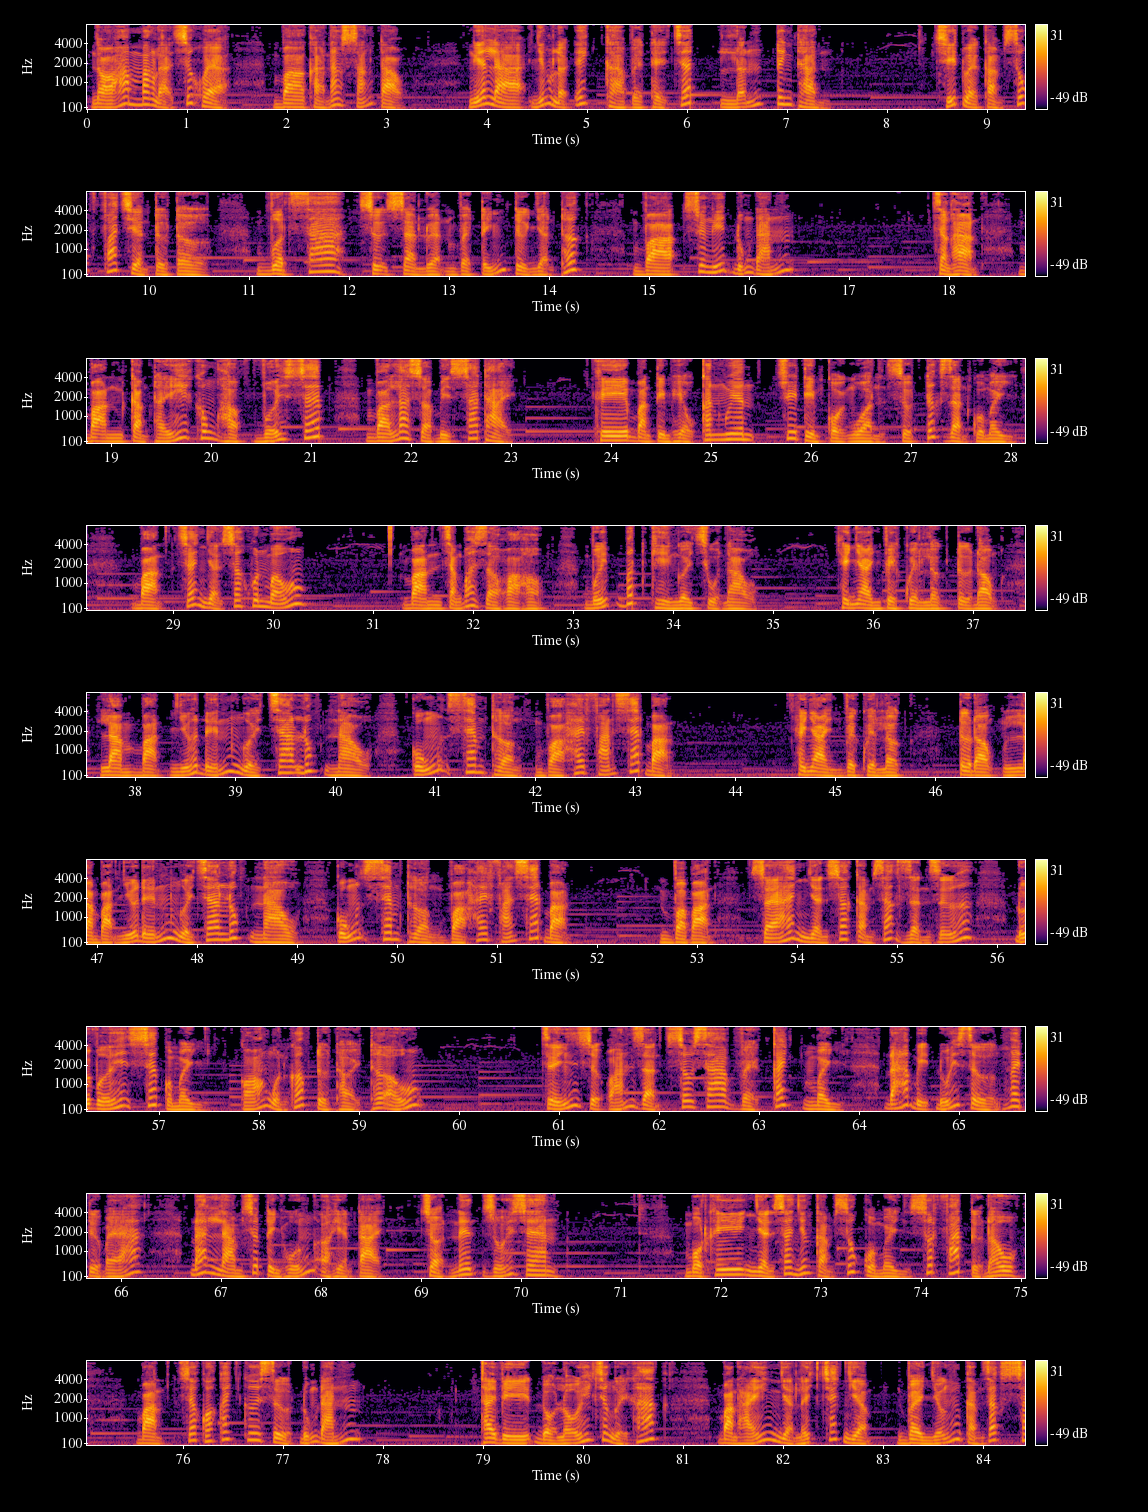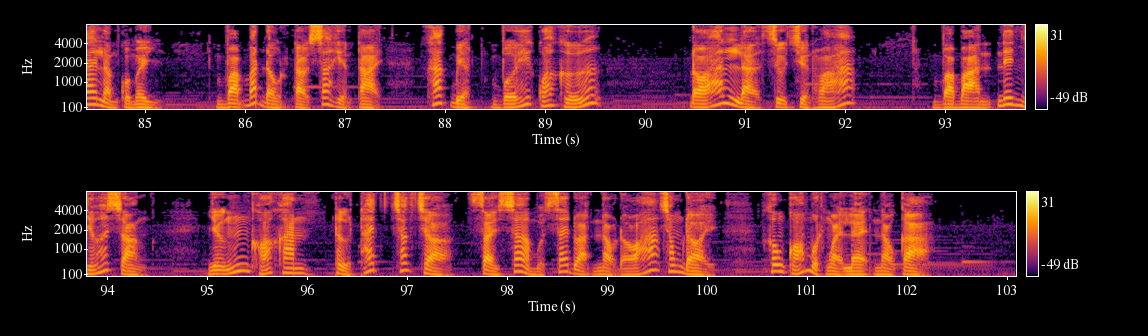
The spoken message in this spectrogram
Nó mang lại sức khỏe và khả năng sáng tạo, nghĩa là những lợi ích cả về thể chất lẫn tinh thần. Trí tuệ cảm xúc phát triển từ từ, vượt xa sự rèn luyện về tính tự nhận thức và suy nghĩ đúng đắn. Chẳng hạn, bạn cảm thấy không hợp với sếp và lo sợ bị sa thải. Khi bạn tìm hiểu căn nguyên, truy tìm cội nguồn sự tức giận của mình, bạn sẽ nhận ra khuôn mẫu. Bạn chẳng bao giờ hòa hợp với bất kỳ người chủ nào. Hình ảnh về quyền lực tự động làm bạn nhớ đến người cha lúc nào cũng xem thường và hay phán xét bạn. Hình ảnh về quyền lực tự động làm bạn nhớ đến người cha lúc nào cũng xem thường và hay phán xét bạn. Và bạn sẽ nhận ra cảm giác giận dữ đối với sếp của mình có nguồn gốc từ thời thơ ấu. Chính sự oán giận sâu xa về cách mình đã bị đối xử ngay từ bé đã làm cho tình huống ở hiện tại trở nên rối ren. Một khi nhận ra những cảm xúc của mình xuất phát từ đâu, bạn sẽ có cách cư xử đúng đắn. Thay vì đổ lỗi cho người khác, bạn hãy nhận lấy trách nhiệm về những cảm giác sai lầm của mình và bắt đầu tạo ra hiện tại khác biệt với quá khứ. Đó là sự chuyển hóa. Và bạn nên nhớ rằng những khó khăn, thử thách chắc trở xảy ra ở một giai đoạn nào đó trong đời, không có một ngoại lệ nào cả.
